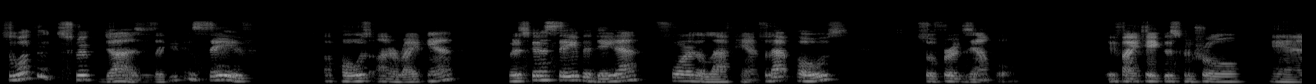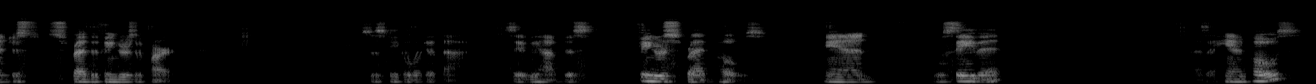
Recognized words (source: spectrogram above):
So what the script does is that you can save a pose on a right hand but it's going to save the data for the left hand. So that pose, so for example, if I take this control and just spread the fingers apart, let's just take a look at that. Say we have this finger spread pose, and we'll save it as a hand pose.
